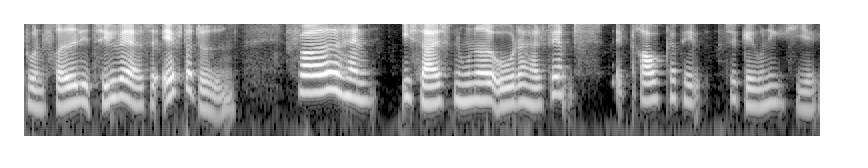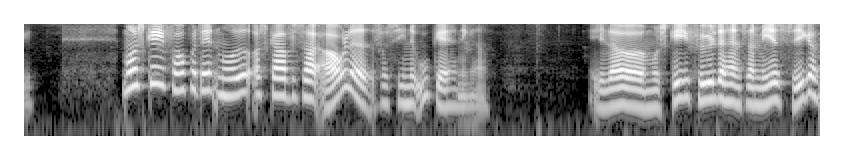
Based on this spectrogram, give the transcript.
på en fredelig tilværelse efter døden, føjede han i 1698 et gravkapel til Gævninge Kirke. Måske for på den måde at skaffe sig aflad for sine ugerninger. Eller måske følte han sig mere sikker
